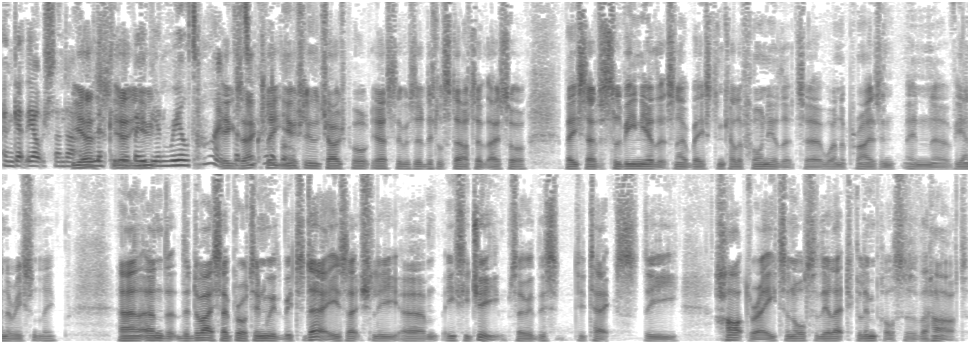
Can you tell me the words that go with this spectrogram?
and get the ultrasound out yes, and look yeah, at your baby you, in real time. Exactly. Usually the charge port. Yes, there was a little startup that I saw based out of Slovenia that's now based in California that uh, won a prize in in uh, Vienna recently. Uh, and the device I brought in with me today is actually um, ECG. So this detects the heart rate and also the electrical impulses of the heart.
